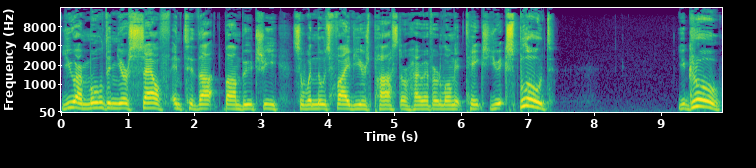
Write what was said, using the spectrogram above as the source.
You are molding yourself into that bamboo tree so when those five years passed or however long it takes, you explode. You grow.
